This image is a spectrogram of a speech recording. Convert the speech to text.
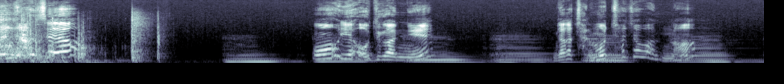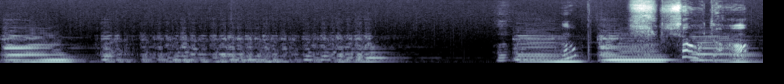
안녕하세요. 어, 얘 어디 갔니? 내가 잘못 찾아왔나? 어? 어? 이상하다.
